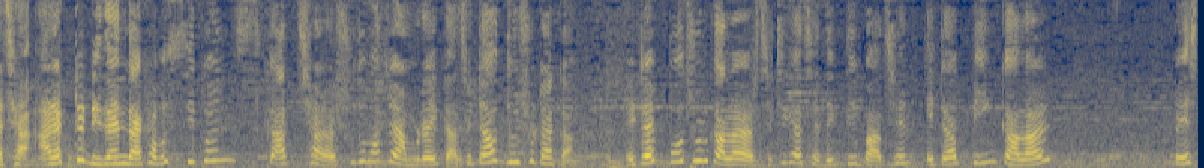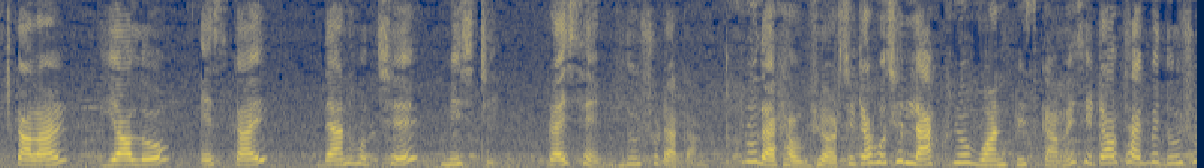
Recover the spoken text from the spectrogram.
আচ্ছা আর একটা ডিজাইন দেখাবো সিকোয়েন্স কাজ ছাড়া, শুধুমাত্র আমরাই কাজ এটাও দুশো টাকা। এটার প্রচুর কালার আছে, ঠিক আছে? দেখতেই পাচ্ছেন, এটা pink colour paste colour yellow sky then হচ্ছে মিষ্টি প্রাইস সেম দুশো টাকা। লখনৌ দেখাবো ভিউয়ার্স এটা হচ্ছে লাখনো ওয়ান পিস কামিজ, এটাও থাকবে দুশো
